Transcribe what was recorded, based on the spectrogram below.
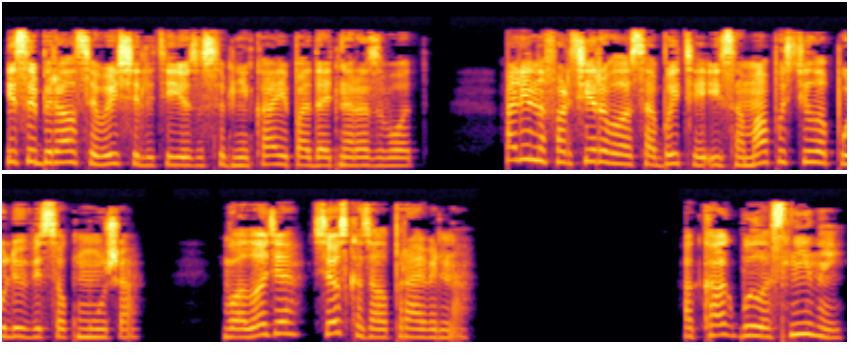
и собирался выселить ее из особняка и подать на развод. Алина форсировала события и сама пустила пулю в висок мужа. Володя все сказал правильно. А как было с Ниной?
